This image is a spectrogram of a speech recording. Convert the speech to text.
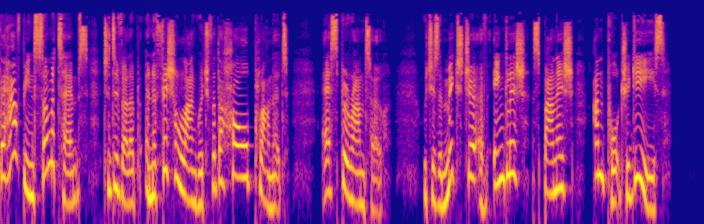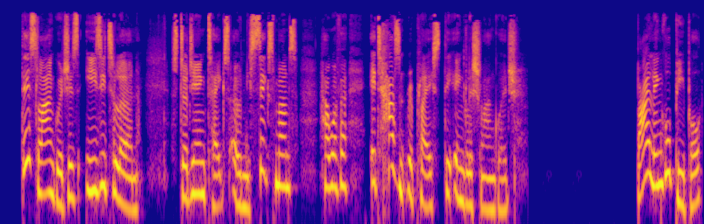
There have been some attempts to develop an official language for the whole planet, Esperanto, which is a mixture of English, Spanish, and Portuguese. This language is easy to learn. Studying takes only six months, however, it hasn't replaced the English language. Bilingual people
